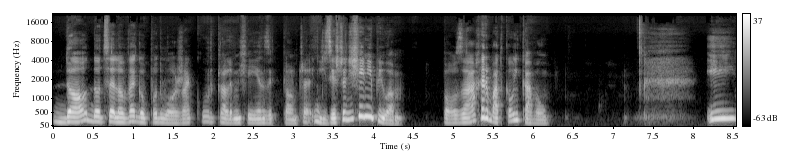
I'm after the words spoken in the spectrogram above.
do docelowego podłoża. Kurczę, ale mi się język plącze. Nic jeszcze dzisiaj nie piłam. Poza herbatką i kawą. I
